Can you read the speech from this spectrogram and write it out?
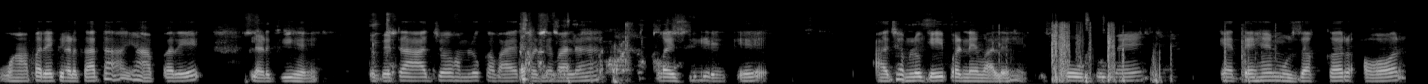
वहाँ पर एक लड़का था, यहाँ पर एक लड़की है। तो बेटा आज जो हम लोग कवायद पढ़ने वाले हैं, वो ऐसी है कि आज हम लोग यही पढ़ने वाले हैं। इसको उर्दू में कहते हैं मुजक्कर और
